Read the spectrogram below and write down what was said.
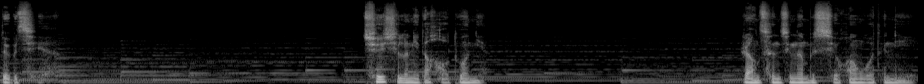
对不起，缺席了你的好多年，让曾经那么喜欢我的你，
